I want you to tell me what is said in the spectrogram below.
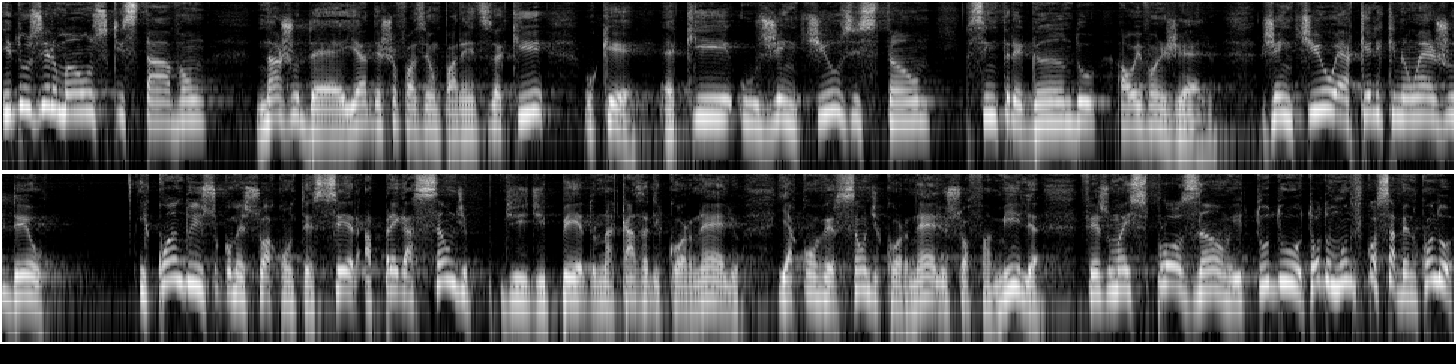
e dos irmãos que estavam na Judéia, deixa eu fazer um parênteses aqui, o que? É que os gentios estão se entregando ao Evangelho. Gentil é aquele que não é judeu. E quando isso começou a acontecer, a pregação de, de, de, Pedro na casa de Cornélio e a conversão de Cornélio e sua família fez uma explosão e tudo, todo mundo ficou sabendo. Quando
